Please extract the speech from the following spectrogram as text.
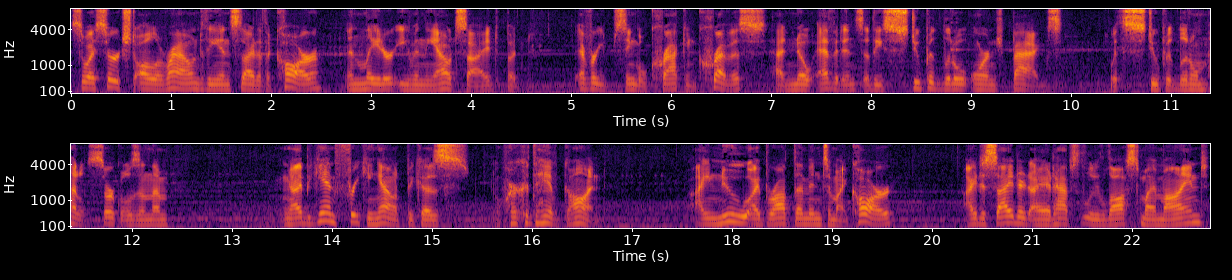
so I searched all around the inside of the car and later even the outside, but every single crack and crevice had no evidence of these stupid little orange bags with stupid little metal circles in them. I began freaking out because where could they have gone? I knew I brought them into my car. I decided I had absolutely lost my mind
